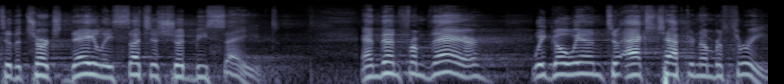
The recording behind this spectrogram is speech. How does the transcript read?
to the church daily such as should be saved. And then from there, we go into Acts chapter number three.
